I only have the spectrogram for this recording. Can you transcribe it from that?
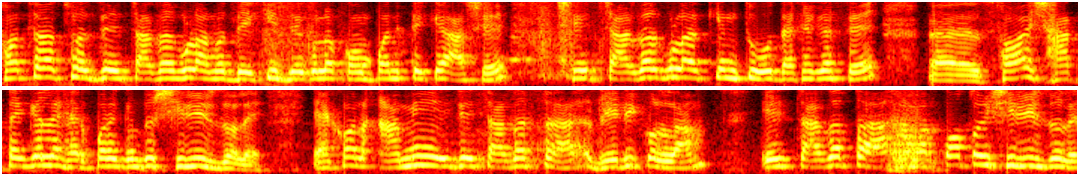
সচরাচর যে চার্জারগুলো আমরা দেখি, যেগুলো কোম্পানি থেকে আসে, সেই চার্জারগুলো কিন্তু দেখা গেছে ছয়, সাতে গেলে এরপরে কিন্তু সিরিজ জ্বলে। এখন আমি এই যে চার্জারটা রেডি করলাম, এই চার্জারটা আমার কতই সিরিজ জ্বলে,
